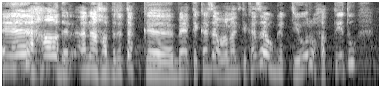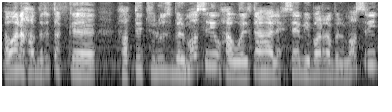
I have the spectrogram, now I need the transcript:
آه حاضر. أنا حضرتك آه، بعت كذا وعملت كذا وجبت يورو حطيته أو أنا حضرتك آه، حطيت فلوس بالمصري وحولتها لحسابي بره بالمصري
